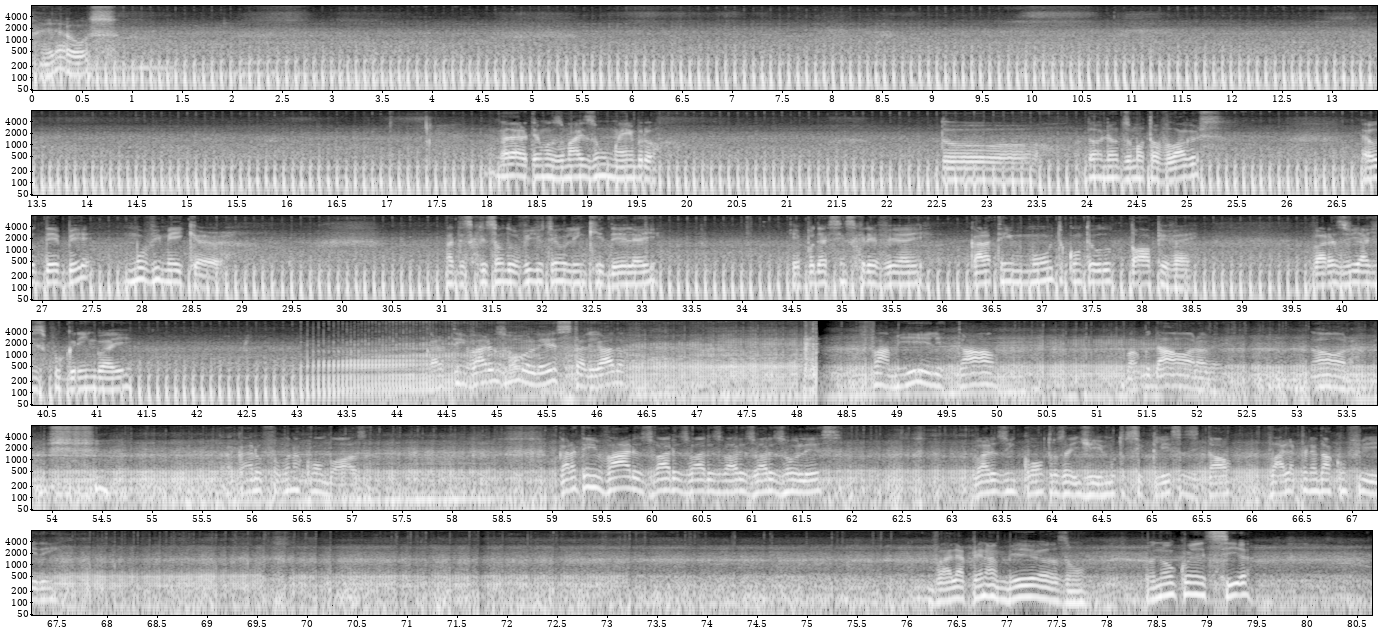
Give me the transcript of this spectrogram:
Aí é osso. Galera, temos mais um membro do da União dos Motovloggers. É o DB Movie Maker. Na descrição do vídeo tem o link dele aí. Quem puder se inscrever aí. O cara tem muito conteúdo top, velho. Várias viagens pro gringo aí. O cara tem vários rolês, tá ligado? família e tal. Bagulho da hora, velho. Da hora. Tacaram fogo na combosa. Cara tem vários, vários, vários, vários, vários rolês. Vários encontros aí de motociclistas e tal. Vale a pena dar uma conferida, hein? Vale a pena mesmo. Eu não conhecia.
